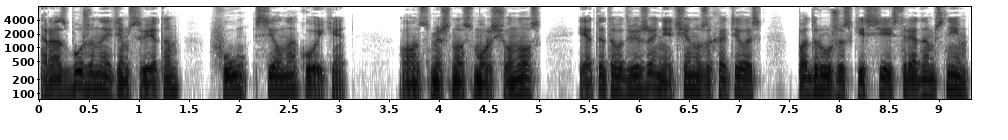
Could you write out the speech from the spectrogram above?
Разбуженный этим светом, Фу сел на койке. Он смешно сморщил нос, и от этого движения Чену захотелось подружески сесть рядом с ним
